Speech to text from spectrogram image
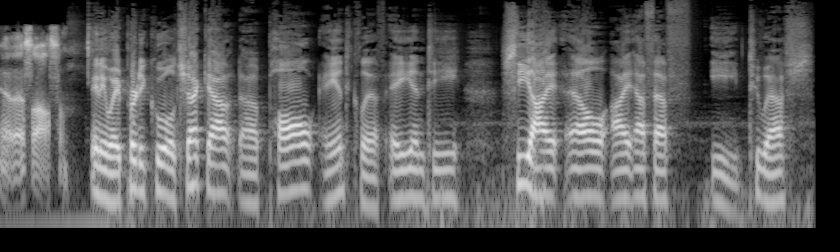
Yeah, that's awesome. Anyway, pretty cool. Check out uh, Paul Antcliffe, A N T C I L I F F E, two F's.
